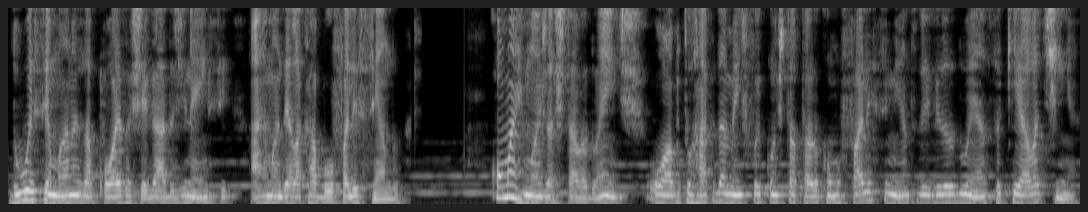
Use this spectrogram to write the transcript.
Duas semanas após a chegada de Nancy, a irmã dela acabou falecendo. Como a irmã já estava doente, o óbito rapidamente foi constatado como falecimento devido à doença que ela tinha.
